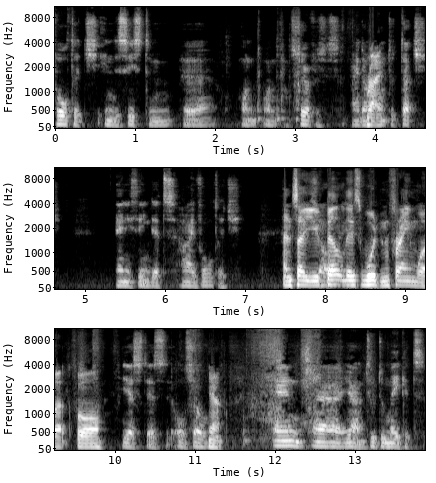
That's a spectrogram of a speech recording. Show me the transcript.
voltage in the system uh, on on surfaces. I don't Right. want to touch anything that's high voltage. And so you So built I- this wooden framework for, Yes, that's also Yeah. And uh, yeah to to make it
